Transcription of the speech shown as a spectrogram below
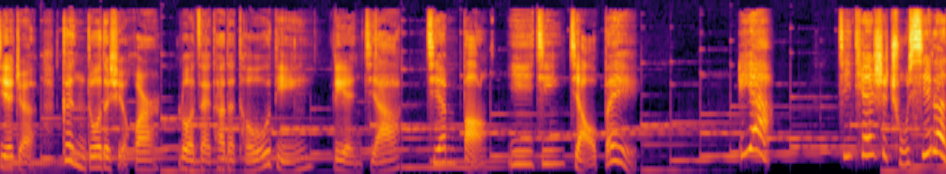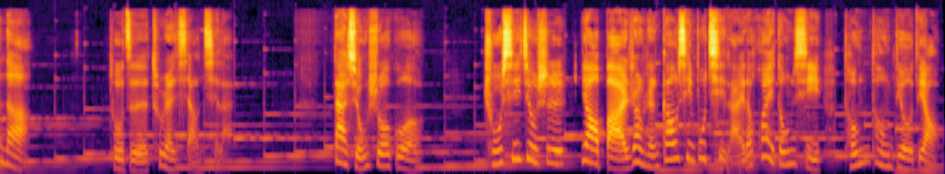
接着更多的雪花落在它的头顶、脸颊、肩膀、衣襟、脚背。哎呀，今天是除夕了呢！兔子突然想起来，大熊说过。除夕就是要把让人高兴不起来的坏东西通通丢掉，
